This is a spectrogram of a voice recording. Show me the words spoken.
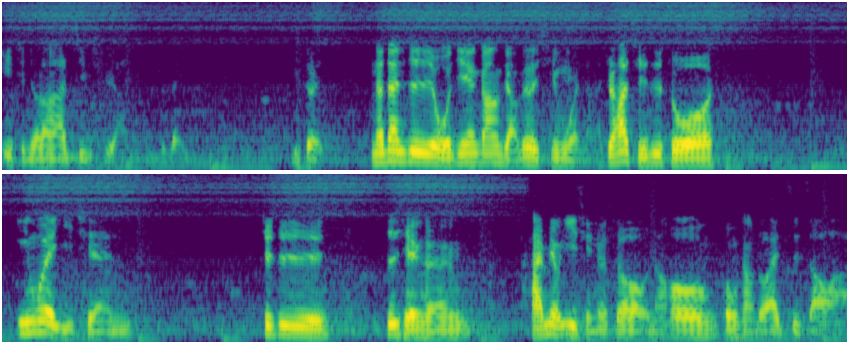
疫情就让它继续啊之类的，对。那但是我今天刚刚讲这个新闻啊，就他其实是说，因为以前就是之前可能还没有疫情的时候，然后工厂都在制造啊，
